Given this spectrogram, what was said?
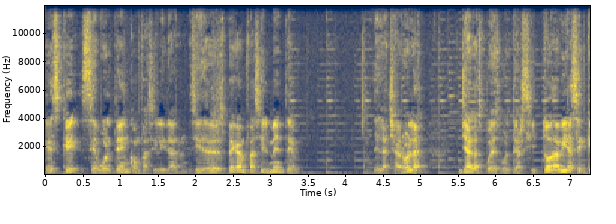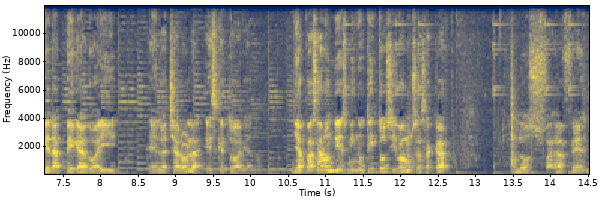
es que se volteen con facilidad. Si se despegan fácilmente de la charola ya las puedes voltear. Si todavía se queda pegado ahí en la charola es que todavía no ya pasaron 10 minutitos y vamos a sacar los falafel.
